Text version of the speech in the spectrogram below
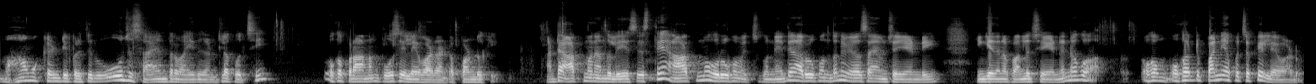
మహాముఖంటి ప్రతిరోజు సాయంత్రం ఐదు గంటలకు వచ్చి ఒక ప్రాణం పోసి లేవాడంట పండుకి. అంటే ఆత్మని అందులో వేసేస్తే ఆత్మ ఒక రూపం ఇచ్చుకునేది ఆ రూపంతో వ్యవసాయం చేయండి ఇంకేదైనా పనులు చేయండి అని ఒక ఒక ఒకటి పని అప్పచెప్పి వెళ్ళేవాడు.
